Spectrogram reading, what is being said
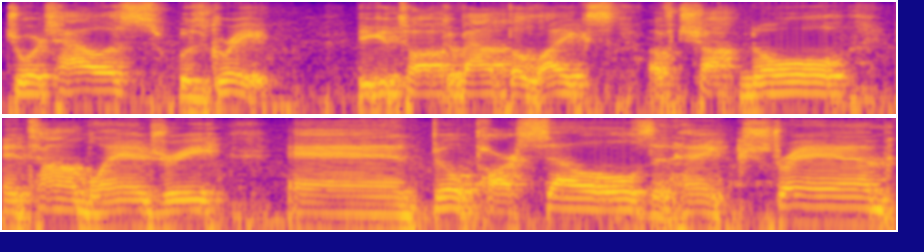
George Halas was great. You could talk about the likes of Chuck Noll and Tom Landry and Bill Parcells and Hank Stram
